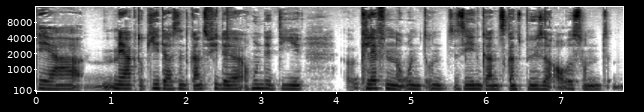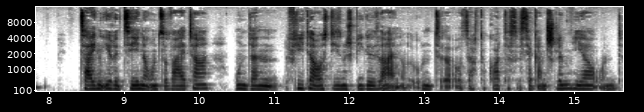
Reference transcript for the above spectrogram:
der merkt, okay, da sind ganz viele Hunde, die kläffen und, und sehen ganz, ganz böse aus und zeigen ihre Zähne und so weiter. Und dann flieht er aus diesem Spiegelsaal und, und, äh, und sagt, oh Gott, das ist ja ganz schlimm hier und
